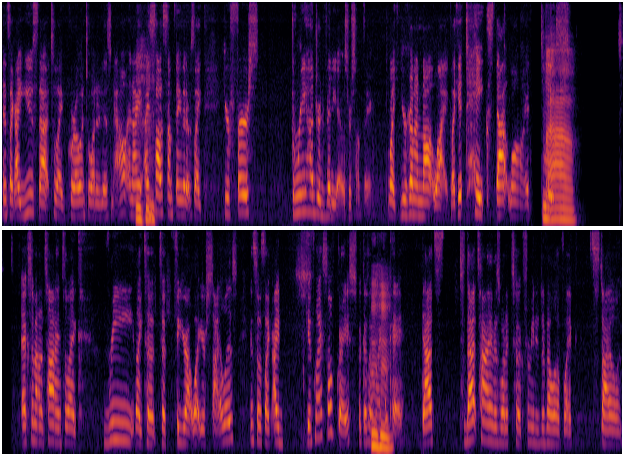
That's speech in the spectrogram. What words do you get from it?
And it's like I use that to like grow into what it is now. And I, I Mhm. saw something that it was like your first 300 videos or something. Like you're gonna not like. Like it takes that long. It takes Wow. X amount of time to like re like to to figure out what your style is. And so it's like I give myself grace because I'm Mhm. like, okay, that's so that time is what it took for me to develop like style and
